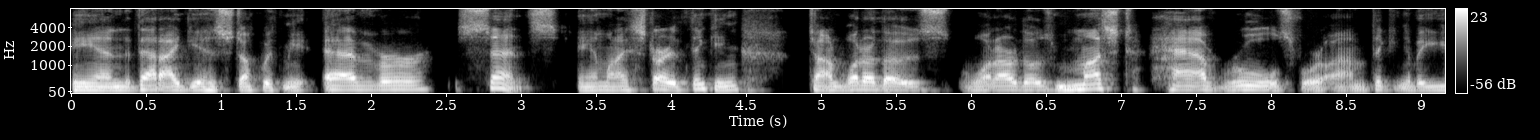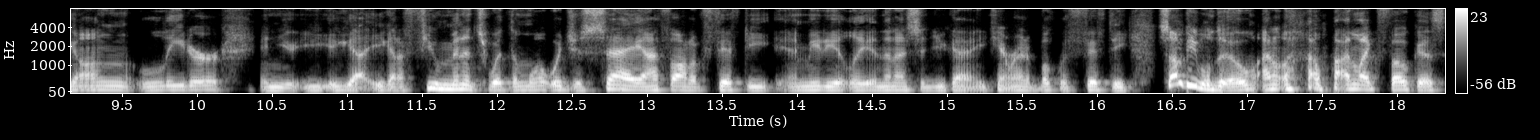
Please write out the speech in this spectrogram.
And that idea has stuck with me ever since. And when I started thinking What are those? What are those must-have rules for? I'm um, thinking of a young leader, and you you got you got a few minutes with them. What would you say? I thought of 50 immediately, and then I said, you got you can't write a book with 50. Some people do. I don't. I like focus,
